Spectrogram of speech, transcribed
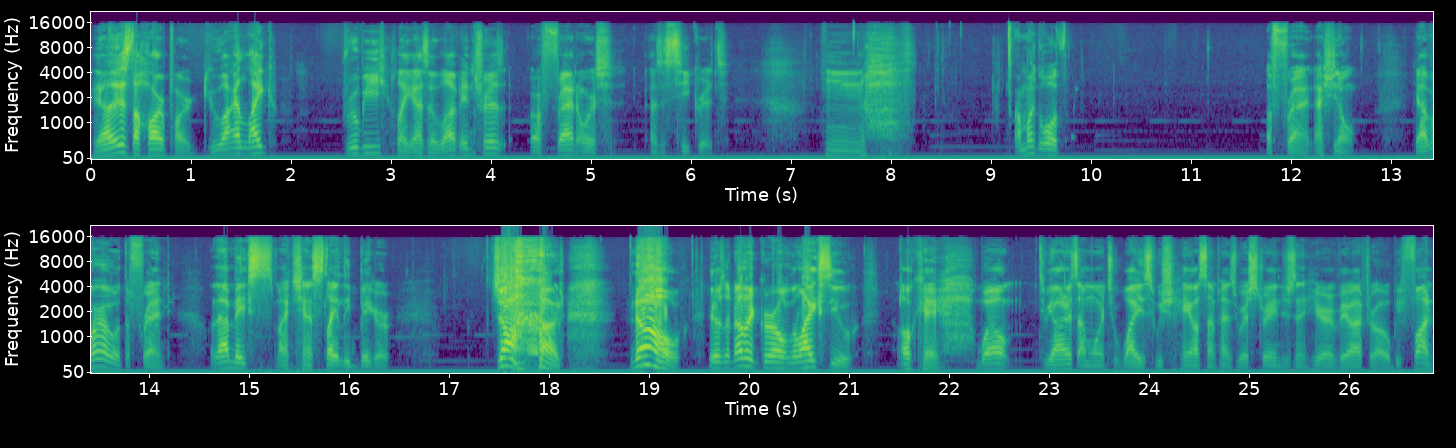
Yeah, this is the hard part. Do I like Ruby like as a love interest, or a friend, or as a secret? Hmm. I'm gonna go with a friend. Actually, no. Yeah, I'm gonna go with a friend. Well, that makes my chance slightly bigger. Jaune! No! There's another girl who likes you. Okay, well, to be honest, I'm going to Weiss. We should hang out sometimes. We're strangers in here in Vale after all. It'll be fun.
